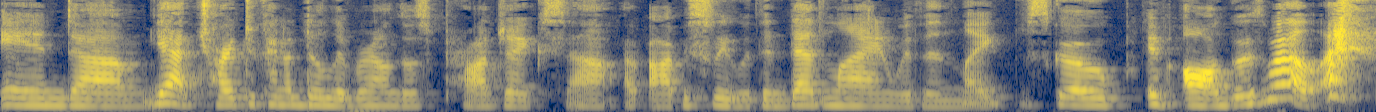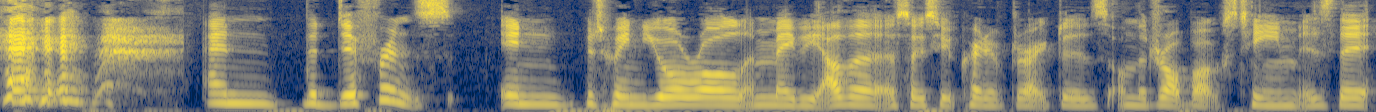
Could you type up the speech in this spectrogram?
and um, yeah, try to kind of deliver on those projects. Uh, obviously within deadline, within like scope, if all goes well. and the difference in between your role and maybe other associate creative directors on the Dropbox team is that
